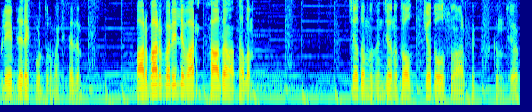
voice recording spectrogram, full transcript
Kuleye bilerek vurdurmak istedim. Barbar varili var. Sağdan atalım. Cadımızın canı dol cadı olsun artık. Sıkıntı yok.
